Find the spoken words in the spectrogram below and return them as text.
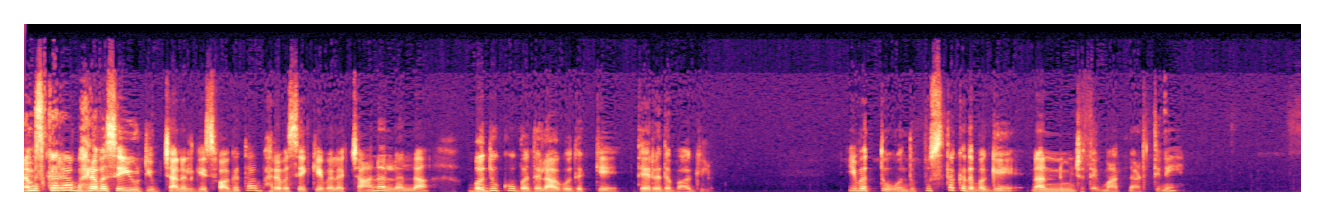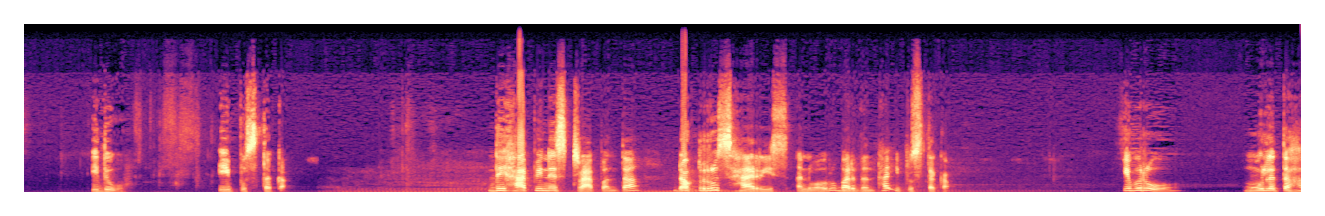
ನಮಸ್ಕಾರ, ಭರವಸೆ ಯೂಟ್ಯೂಬ್ ಚಾನೆಲ್ಗೆ ಸ್ವಾಗತ. ಭರವಸೆ ಕೇವಲ ಚಾನಲ್ ಅಲ್ಲ ಬದುಕು ಬದಲಾಗೋದಕ್ಕೆ ತೆರೆದ ಬಾಗಿಲು. ಇವತ್ತು ಒಂದು ಪುಸ್ತಕದ ಬಗ್ಗೆ ನಾನು ನಿಮ್ಮ ಜೊತೆಗೆ ಮಾತನಾಡ್ತೀನಿ. ಇದು ಈ ಪುಸ್ತಕ. ದಿ ಹ್ಯಾಪಿನೆಸ್ ಟ್ರ್ಯಾಪ್ ಅಂತ ಡಾಕ್ಟರ್ ರುಸ್ ಹ್ಯಾರಿಸ್ ಅನ್ನುವರು ಬರೆದಂಥ ಈ ಪುಸ್ತಕ. ಇವರು ಮೂಲತಃ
